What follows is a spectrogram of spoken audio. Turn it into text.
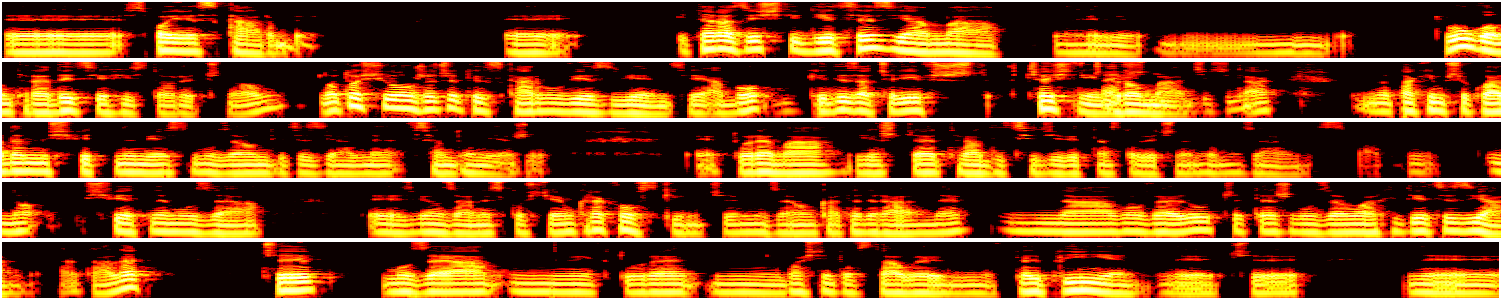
Y, swoje skarby. Y, I teraz, jeśli diecezja ma y, długą tradycję historyczną, no to siłą rzeczy tych skarbów jest więcej, albo mhm. kiedy zaczęli wcześniej, wcześniej. gromadzić. Mhm. Tak? No, takim przykładem świetnym jest Muzeum Diecezjalne w Sandomierzu, które ma jeszcze tradycję XIX-wiecznego muzealnictwa. No, świetne muzea Y, związany z Kościołem Krakowskim, czy Muzeum Katedralne na Wawelu, czy też Muzeum Archidiecezjalne, tak? ale czy muzea, które właśnie powstały w Pelplinie, y, czy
